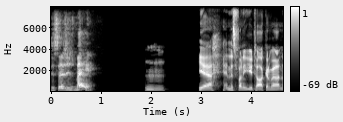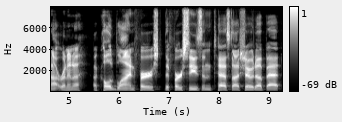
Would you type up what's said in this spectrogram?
decisions made. Mm-hmm. Yeah, and it's funny you talking about not running a, a cold blind first. The first season test I showed up at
